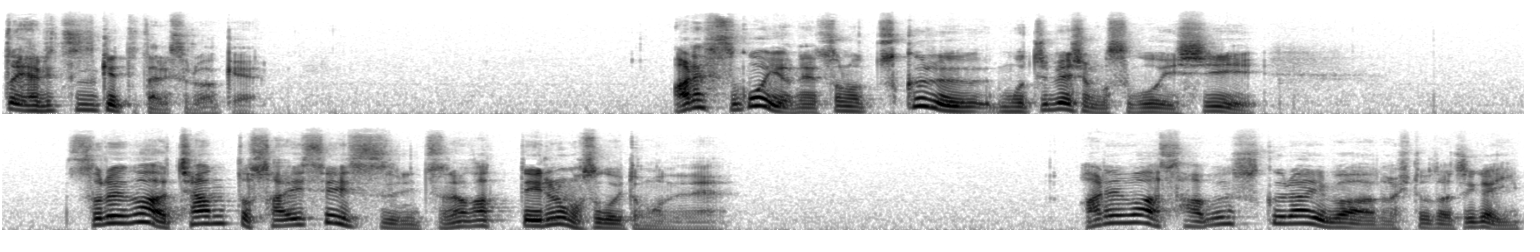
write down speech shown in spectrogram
とやり続けてたりするわけ。あれすごいよね。その作るモチベーションもすごいしそれがちゃんと再生数につながっているのもすごいと思うんでね。あれはサブスクライバーの人たちがいっ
